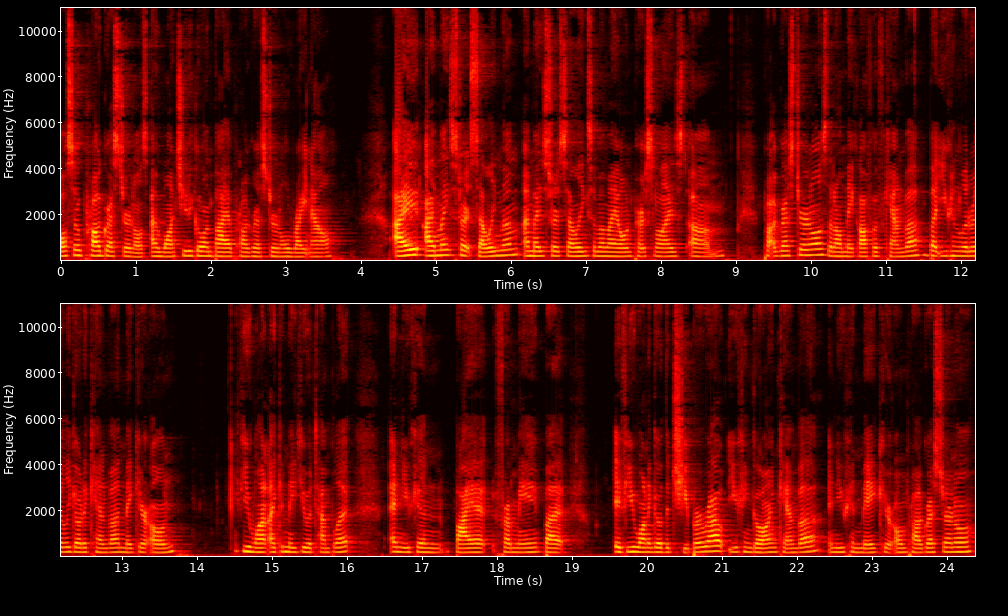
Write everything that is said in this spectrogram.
Also, progress journals. I want you to go and buy a progress journal right now. I I might start selling them. I might start selling some of my own personalized um, progress journals that I'll make off of Canva. But you can literally go to Canva and make your own. If you want, I can make you a template and you can buy it from me. But if you want to go the cheaper route, you can go on Canva and you can make your own progress journal.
